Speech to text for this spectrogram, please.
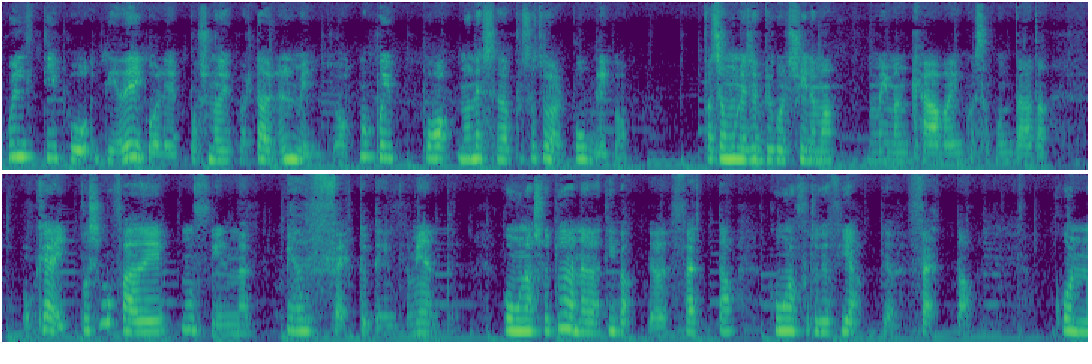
quel tipo di regole, possono riportarle al meglio, ma poi può non essere apprezzato dal pubblico. Facciamo un esempio col cinema, mi mancava in questa puntata. Ok, possiamo fare un film perfetto tecnicamente, con una struttura narrativa perfetta, con una fotografia perfetta, con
